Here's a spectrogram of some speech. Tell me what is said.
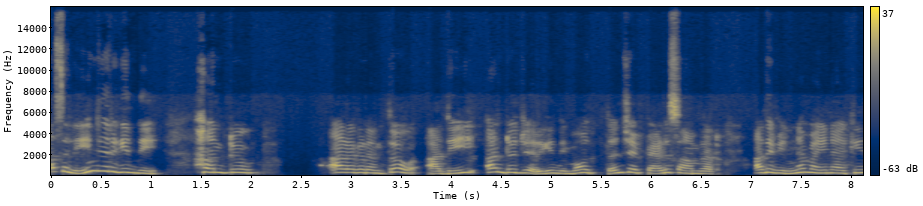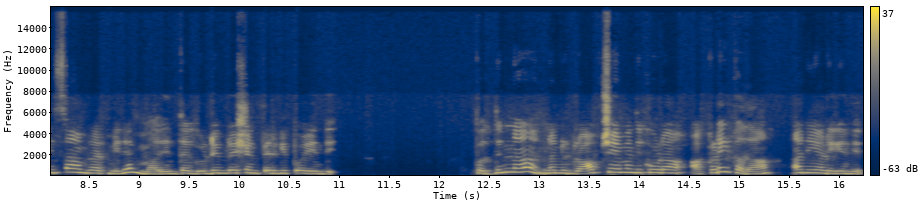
అసలు ఏం జరిగింది? అంటూ అడగడంతో అది అంటూ జరిగింది మొత్తం చెప్పాడు సామ్రాట్. అది విన్న మైనాకి సామ్రాట్ మీద మరింత గుడ్ ఇంప్రెషన్ పెరిగిపోయింది. పొద్దున్న నన్ను డ్రాప్ చేయమంది కూడా అక్కడే కదా? అని అడిగింది.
